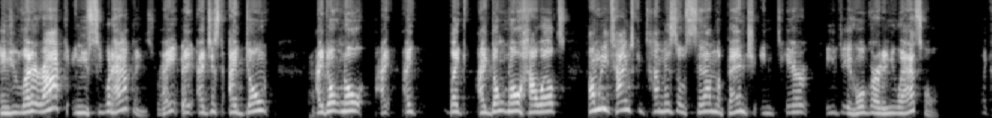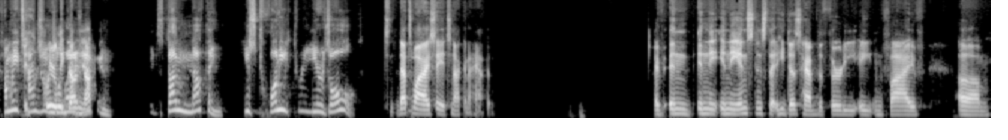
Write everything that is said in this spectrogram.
And you let it rock and you see what happens, right? I, I just I don't I don't know I I like I don't know how else how many times can Tom Izzo sit on the bench and tear AJ Hoggard a new asshole. Like how many times? you clearly done it happen? It's done nothing. He's 23 years old. That's why I say it's not going to happen. If in in the in the instance that he does have the 38 and 5 um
